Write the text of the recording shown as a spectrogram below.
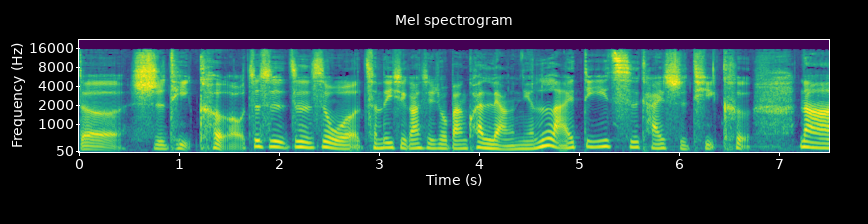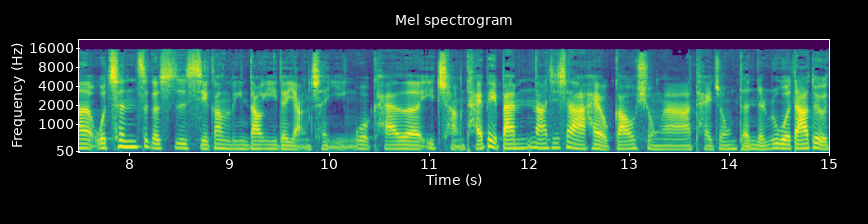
的实体课哦，这是这是我成立斜杠先修班快两年来第一次开实体课。那我称这个是斜杠零到一的养成营。我开了一场台北班，那接下来还有高雄啊、台中等等。如果大家对有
